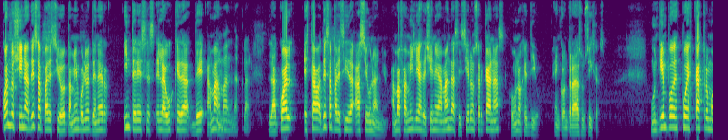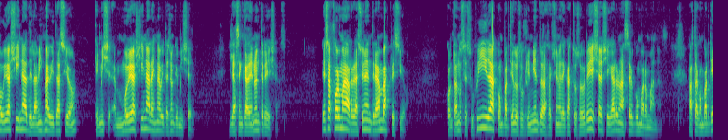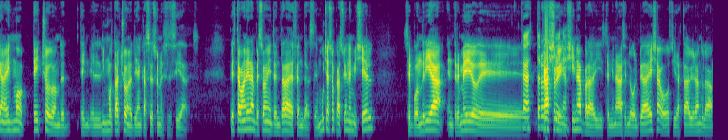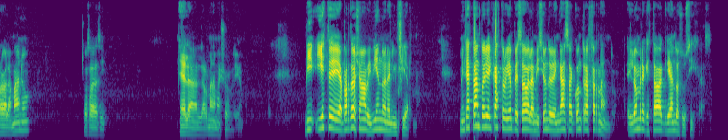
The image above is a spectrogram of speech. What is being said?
Cuando Gina desapareció, también volvió a tener intereses en la búsqueda de Amanda, Amanda, claro. la cual estaba desaparecida hace un año. Ambas familias de Gina y Amanda se hicieron cercanas con un objetivo, encontrar a sus hijas. Un tiempo después, Castro movió a Gina de la misma habitación que Mich- movió a Gina a la misma habitación que Michelle y las encadenó entre ellas. De esa forma, la relación entre ambas creció. Contándose sus vidas, compartiendo sufrimiento de las acciones de Castro sobre ellas, llegaron a ser como hermanas. Hasta compartían el mismo techo donde el mismo tacho donde tenían que hacer sus necesidades. De esta manera empezaron a intentar a defenderse. En muchas ocasiones Michelle se pondría entre medio de Castro y y Gina. Gina para y terminaba siendo golpeada a ella, o si la estaba violando le agarraba la mano, cosas así. Era la, la hermana mayor, digamos. Vi- y este apartado se llama Viviendo en el infierno. Mientras tanto, Ariel Castro había empezado la misión de venganza contra Fernando, el hombre que estaba criando a sus hijas,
